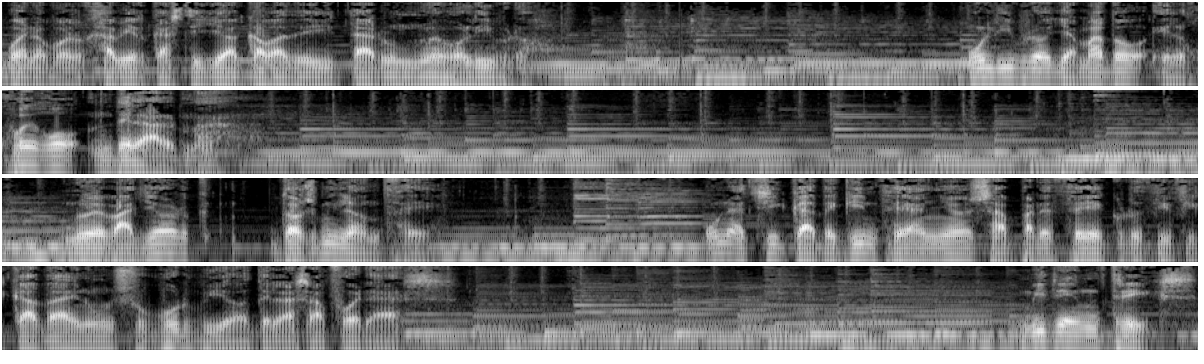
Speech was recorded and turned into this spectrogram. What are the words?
Bueno, pues Javier Castillo acaba de editar un nuevo libro. Un libro llamado El juego del alma. Nueva York 2011. Una chica de 15 años aparece crucificada en un suburbio de las afueras. Miren Trix,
